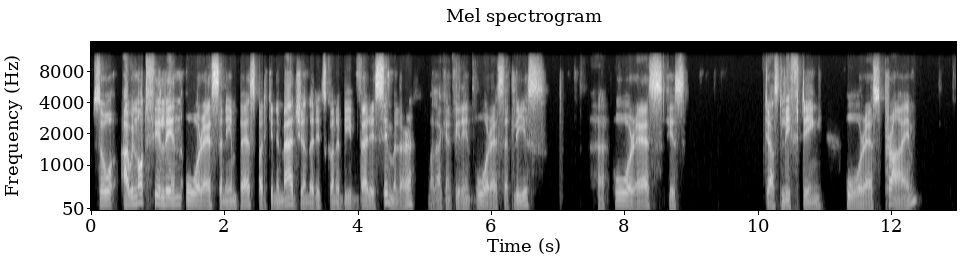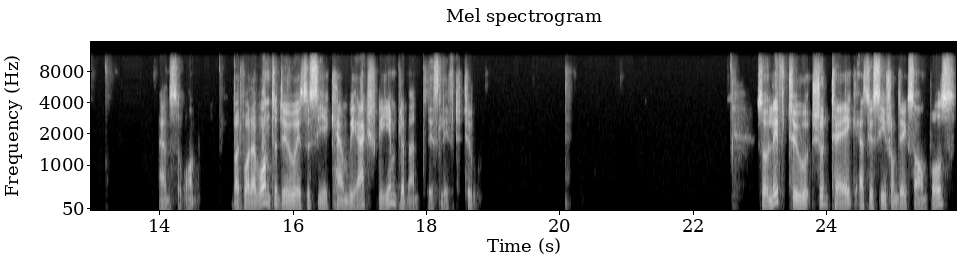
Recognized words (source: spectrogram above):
So I will not fill in ORS and IMP-S, but you can imagine that it's going to be very similar. Well, I can fill in ORS at least. Uh, ORS is just lifting ORS prime and so on. But what I want to do is to see, can we actually implement this lift two? So lift two should take, as you see from the examples,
